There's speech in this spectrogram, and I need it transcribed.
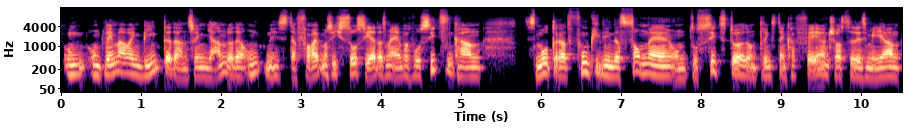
Und, und wenn man aber im Winter dann, so im Januar da unten ist, da freut man sich so sehr, dass man einfach wo sitzen kann. Das Motorrad funkelt in der Sonne und du sitzt dort und trinkst deinen Kaffee und schaust dir das Meer an.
